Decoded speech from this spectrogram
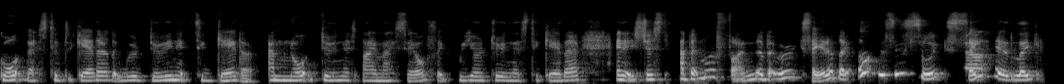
got this together, like we're doing it together. I'm not doing this by myself, like we are doing this together. And it's just a bit more fun, a bit more excited. I'm like, oh, this is so exciting. Yeah. Like,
